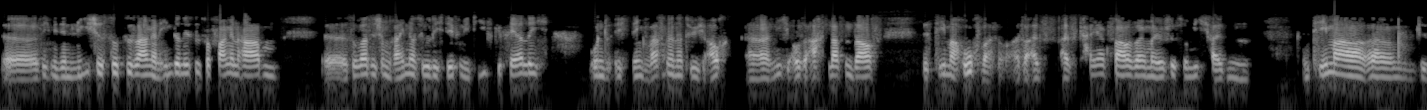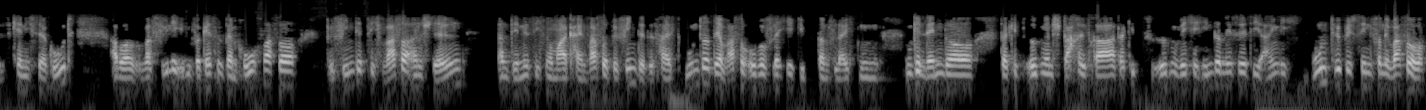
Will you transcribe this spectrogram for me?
äh, sich mit den Leashes sozusagen an Hindernissen verfangen haben. Äh, sowas ist im Rhein natürlich definitiv gefährlich. Und ich denke, was man natürlich auch äh, nicht außer Acht lassen darf, das Thema Hochwasser. Also als, als Kajakfahrer, sagen wir mal, ist es für mich halt ein, ein Thema, ähm, das kenne ich sehr gut. Aber was viele eben vergessen, beim Hochwasser befindet sich Wasser an Stellen, an denen sich normal kein Wasser befindet. Das heißt, unter der Wasseroberfläche gibt es dann vielleicht ein, ein Geländer, da gibt es irgendeinen Stacheldraht, da gibt es irgendwelche Hindernisse, die eigentlich untypisch sind für eine Wasser,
